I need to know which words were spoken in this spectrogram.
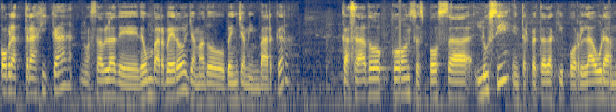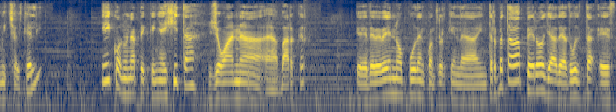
obra trágica nos habla de, un barbero llamado Benjamin Barker, casado con su esposa Lucy, interpretada aquí por Laura Mitchell Kelly, y con una pequeña hijita, Joanna eh, Barker, que de bebé no pude encontrar quien la interpretaba, pero ya de adulta es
